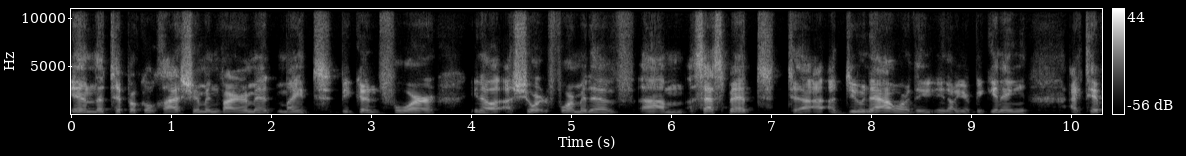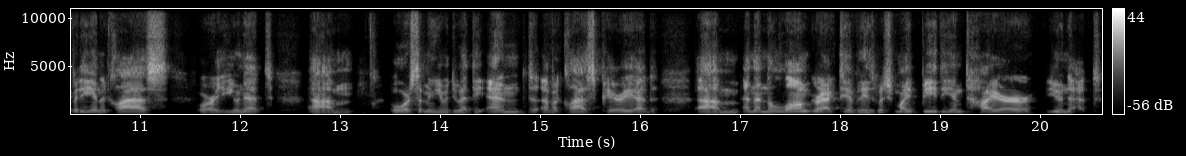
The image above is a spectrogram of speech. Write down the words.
in the typical classroom environment might be good for you know a short formative um, assessment to a, a do now or the you know your beginning activity in a class or a unit um, or something you would do at the end of a class period. Um, and then the longer activities, which might be the entire unit.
